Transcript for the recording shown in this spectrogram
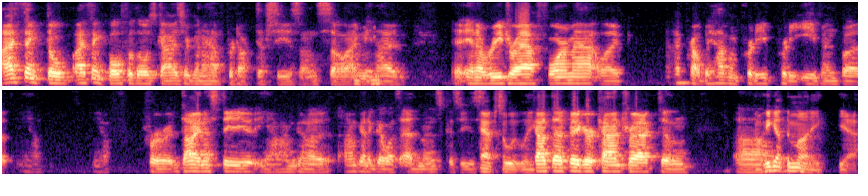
I think though, I think both of those guys are going to have productive seasons. So, I mean, mm-hmm. I in a redraft format, like I probably have them pretty pretty even, but you know, you know, for dynasty, you know, I'm gonna I'm gonna go with Edmunds because he's absolutely got that bigger contract and. Um, oh, he got the money. Yeah.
